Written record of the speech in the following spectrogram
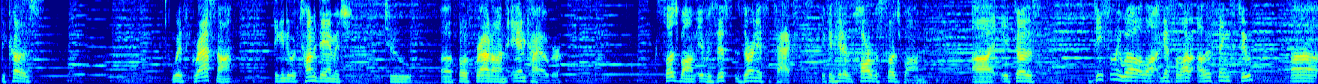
because with Grass Knot, it can do a ton of damage to uh, both Groudon and Kyogre. Sludge Bomb, it resists Xerneas attacks. It can hit him hard with Sludge Bomb. Uh, it does decently well a lot against a lot of other things too. Uh,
